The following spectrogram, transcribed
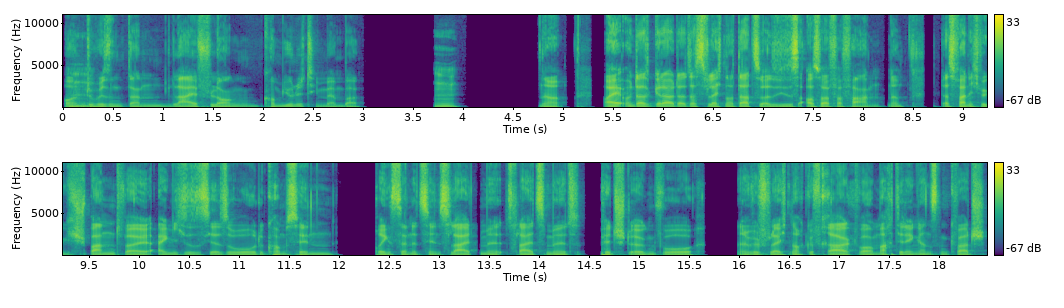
Und Mhm. wir sind dann lifelong Community-Member. Hm. Ja. Weil- Und das, genau, das vielleicht noch dazu, also dieses Auswahlverfahren. Ne? Das fand ich wirklich spannend, weil eigentlich ist es ja so, du kommst hin, bringst deine 10 Slide mit, Slides mit, pitcht irgendwo, dann wird vielleicht noch gefragt, warum macht ihr den ganzen Quatsch?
